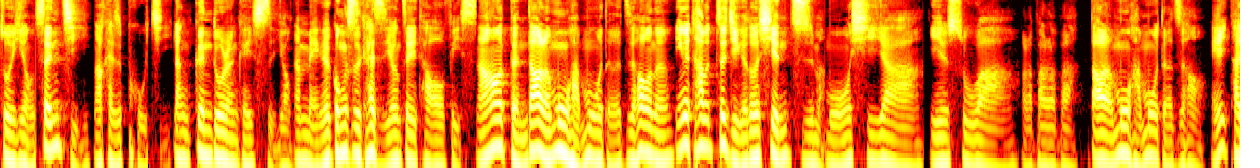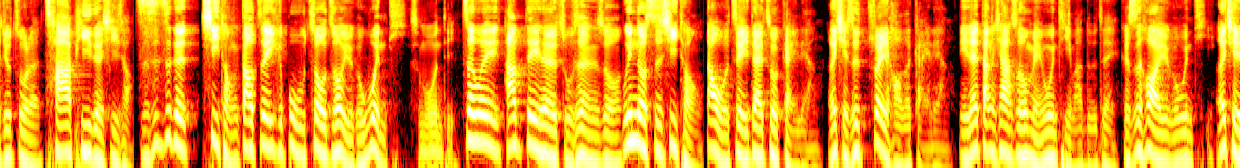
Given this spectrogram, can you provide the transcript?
作业系统升级，然后开始普及，让更多人可以使用。那每个公司开始用这一套 Office，然后等到了穆罕默德之后呢，因为他们这几个都先知嘛，摩西啊、耶稣啊，巴拉巴拉巴拉。到了穆罕默德之后，哎，他就做了 x P 的系统。只是这个系统到这一个步骤之后有个问题，什么问题？这位 Update 的主持人说，Windows 系统到我这一代做改良，而且是最好的改良。你在当下说没问题嘛，对不对？可是后来有个问题，而且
